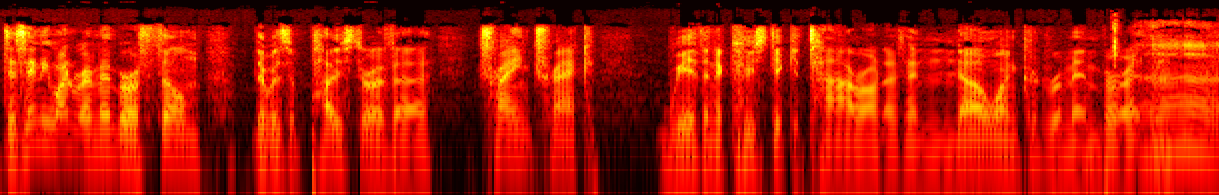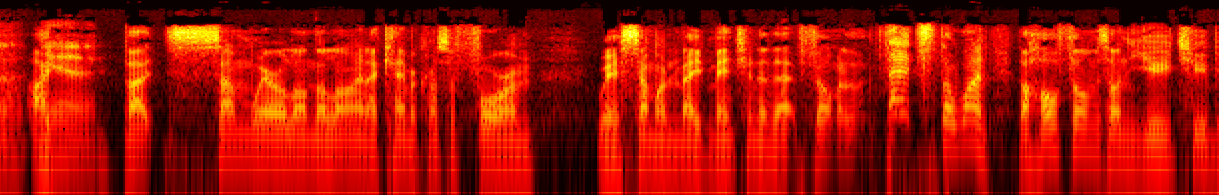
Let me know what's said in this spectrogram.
does anyone remember a film? There was a poster of a train track with an acoustic guitar on it and no one could remember it. Ah, I, yeah. but somewhere along the line, I came across a forum where someone made mention of that film, and that's the one. The whole film's on YouTube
